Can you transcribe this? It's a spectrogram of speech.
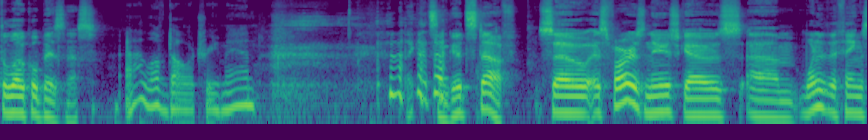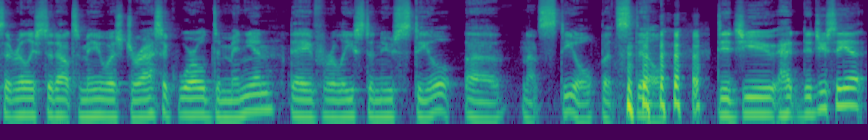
the local business And I love Dollar Tree, man. they got some good stuff. So, as far as news goes, um, one of the things that really stood out to me was Jurassic World Dominion. They've released a new steel, uh, not steel, but still. did you ha- did you see it?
